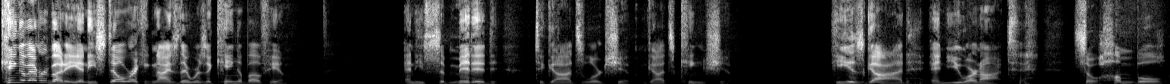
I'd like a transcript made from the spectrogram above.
king of everybody, and he still recognized there was a king above him. And he submitted to God's lordship, God's kingship. He is God and you are not. So humble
